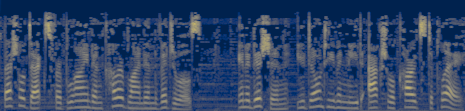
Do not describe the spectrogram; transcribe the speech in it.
special decks for blind and colorblind individuals. In addition, you don't even need actual cards to play.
